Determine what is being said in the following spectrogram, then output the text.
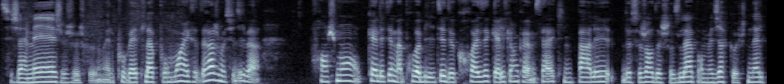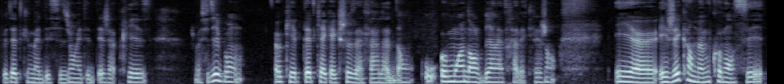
si jamais je, je, elle pouvait être là pour moi, etc., je me suis dit, bah, franchement, quelle était ma probabilité de croiser quelqu'un comme ça qui me parlait de ce genre de choses-là pour me dire qu'au final, peut-être que ma décision était déjà prise? Je me suis dit, bon, ok, peut-être qu'il y a quelque chose à faire là-dedans, ou au moins dans le bien-être avec les gens. Et, euh, et j'ai quand même commencé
